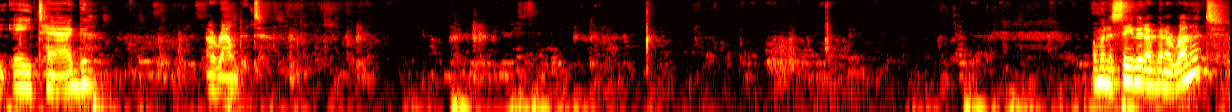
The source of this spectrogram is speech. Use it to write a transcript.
the A tag, around it. I'm going to save it, I'm going to run it.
